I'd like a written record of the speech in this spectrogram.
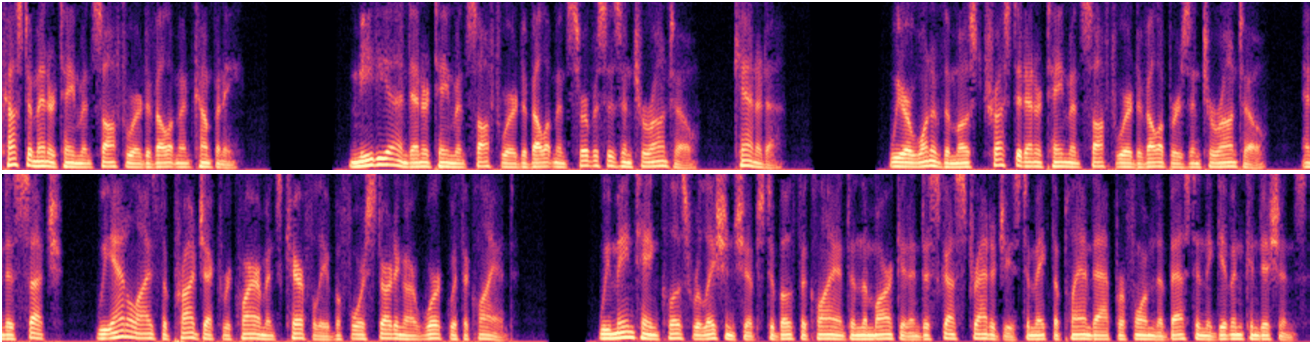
Custom Entertainment Software Development Company. Media and Entertainment Software Development Services in Toronto, Canada. We are one of the most trusted entertainment software developers in Toronto, and as such, we analyze the project requirements carefully before starting our work with the client. We maintain close relationships to both the client and the market and discuss strategies to make the planned app perform the best in the given conditions.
